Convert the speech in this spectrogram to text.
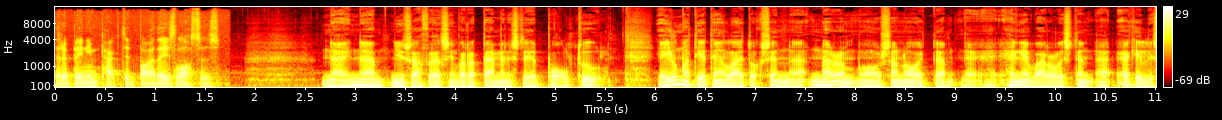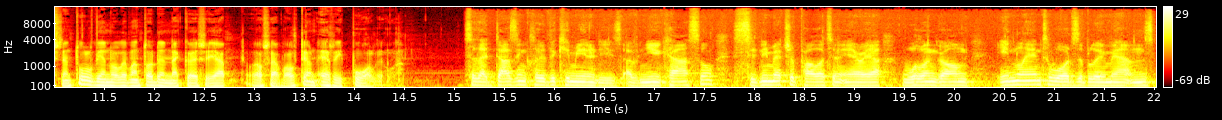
that have been impacted by these losses. Näin äh, New South Walesin varapääministeri Paul Toole. Ja ilmatieteen laitoksen äh, Narramore sanoo, että äh, hengenvaarallisten äkillisten tulvien olevan todennäköisiä osavaltion eri puolilla. So that does include the communities of Newcastle, Sydney metropolitan area, Wollongong, inland towards the Blue Mountains,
